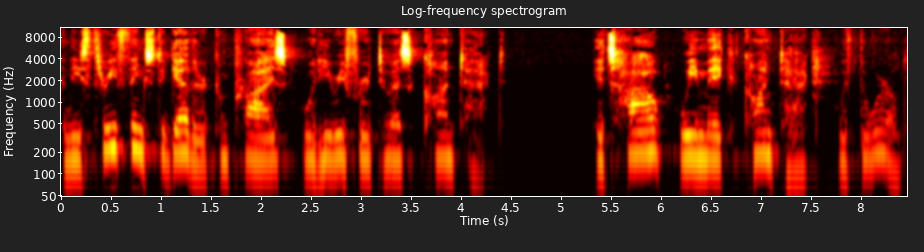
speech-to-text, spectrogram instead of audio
And these three things together comprise what he referred to as contact. It's how we make contact with the world,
